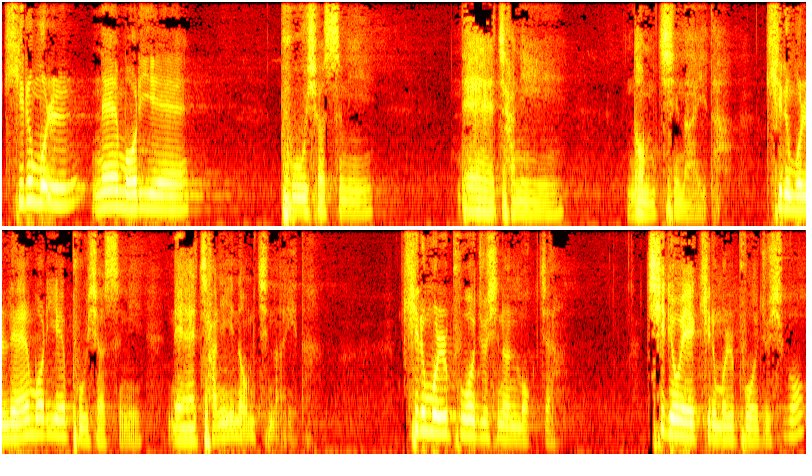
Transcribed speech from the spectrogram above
기름을 내 머리에 부으셨으니 내 잔이 넘치나이다. 기름을 내 머리에 부으셨으니 내 잔이 넘치나이다. 기름을 부어주시는 목자. 치료의 기름을 부어주시고,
